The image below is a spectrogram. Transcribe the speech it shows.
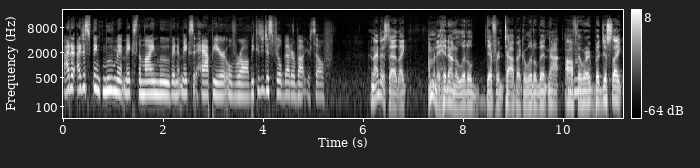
I, I just think movement makes the mind move and it makes it happier overall because you just feel better about yourself. And I just thought, like, I'm going to hit on a little different topic a little bit, not off mm-hmm. the work, but just like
